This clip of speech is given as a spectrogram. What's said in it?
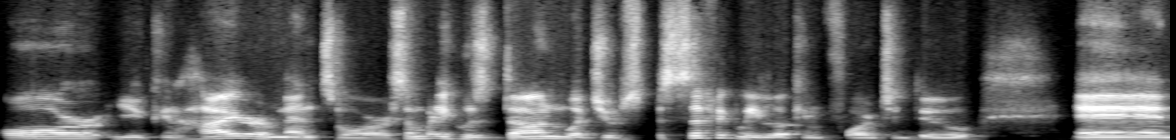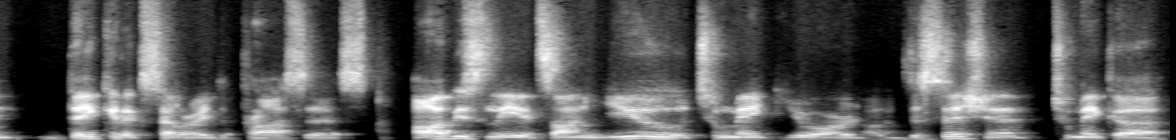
or you can hire a mentor somebody who's done what you're specifically looking for to do and they could accelerate the process. Obviously it's on you to make your uh, decision to make a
